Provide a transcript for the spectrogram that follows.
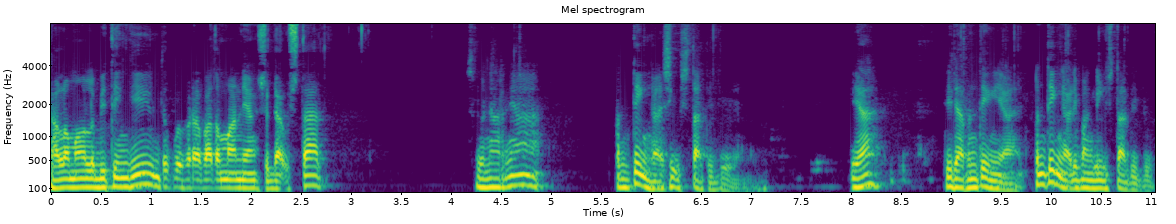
Kalau mau lebih tinggi untuk beberapa teman yang sudah ustadz, sebenarnya penting nggak sih ustadz itu ya? Ya, tidak penting ya. Penting nggak dipanggil ustadz itu?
